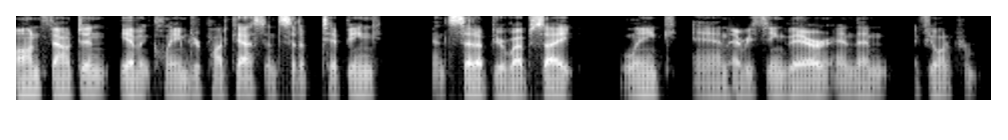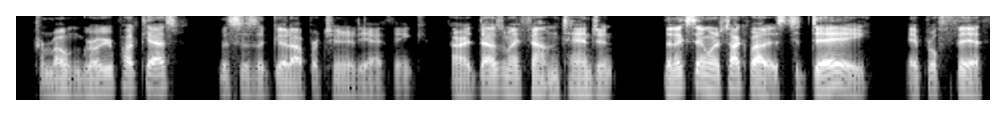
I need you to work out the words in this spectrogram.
on Fountain, you haven't claimed your podcast and set up tipping and set up your website link and everything there, and then if you want to pr- promote and grow your podcast, this is a good opportunity, I think. All right, that was my Fountain tangent. The next thing I want to talk about is today April 5th,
